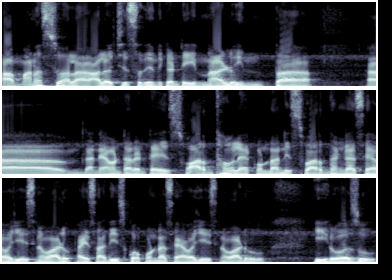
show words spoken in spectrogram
ఆ మనస్సు అలా ఆలోచిస్తుంది. ఎందుకంటే ఇన్నాళ్ళు ఇంత దాన్ని ఏమంటారంటే స్వార్థం లేకుండా నిస్వార్థంగా సేవ చేసిన వాడు పైసా తీసుకోకుండా సేవ చేసిన వాడు ఈరోజు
